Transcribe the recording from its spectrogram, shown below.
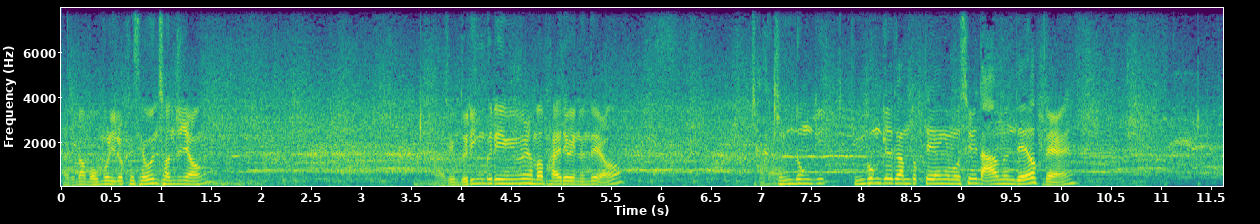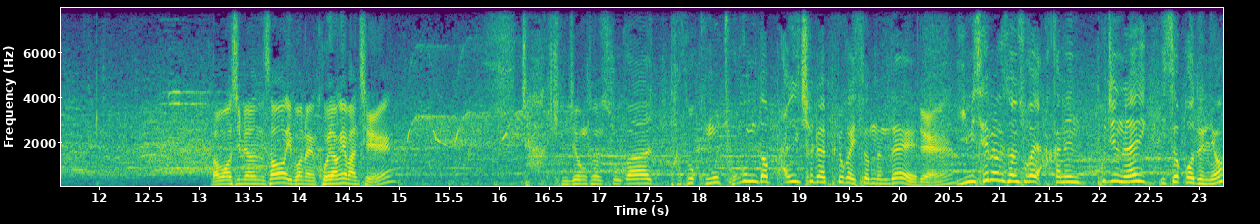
하지만 몸을 이렇게 세운 전준영. 자, 지금 느린 그림을 한번 봐야 되겠는데요. 자, 김동길, 김봉길 감독 대행의 모습이 나오는데요. 네. 넘어지면서 이번엔 고향의 반칙. 자, 김재영 선수가 다소 공을 조금 더 빨리 처리할 필요가 있었는데 예. 이미 세 명 선수가 약간은 포진을 해 있었거든요.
